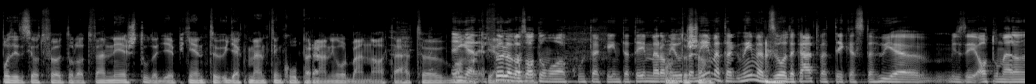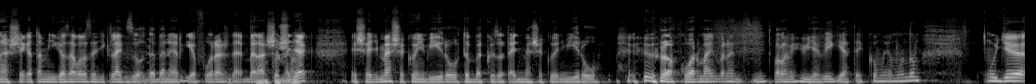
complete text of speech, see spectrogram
pozíciót föl tudott venni, és tud egyébként ügyek mentén kooperálni Orbánnal. Tehát eh, Igen, főleg az atomalkú tekintetén, mert amióta Pontosan. németek, német zöldek átvették ezt a hülye izé, atomellenességet, ami igazából az egyik legzöldebb energiaforrás, de bele sem megyek, és egy mesekönyvíró, többek között egy mesekönyvíró ül a kormányban, mint valami hülye végjáték, komolyan mondom. Úgy ö,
